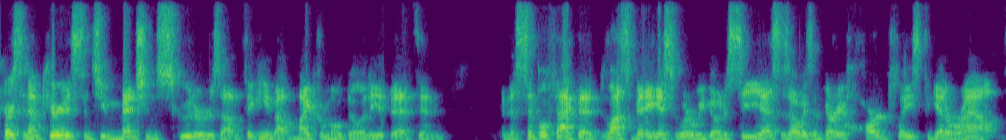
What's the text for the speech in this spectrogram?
Kersten, I'm curious since you mentioned scooters, I'm thinking about micromobility a bit and and the simple fact that Las Vegas, where we go to CES, is always a very hard place to get around.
